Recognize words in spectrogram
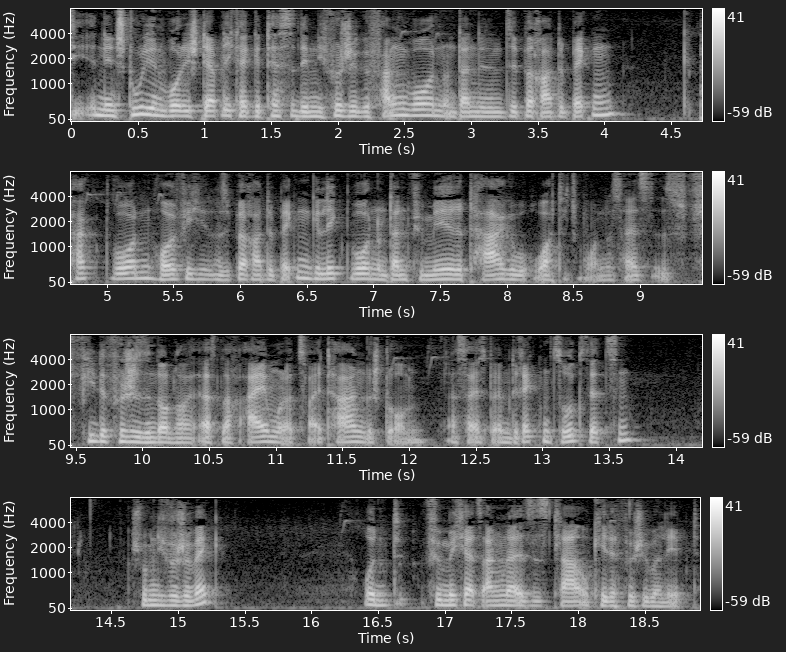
Die, in den Studien wurde die Sterblichkeit getestet, indem die Fische gefangen wurden und dann in separate Becken gepackt worden, häufig in separate Becken gelegt worden und dann für mehrere Tage beobachtet worden. Das heißt, es, viele Fische sind auch noch erst nach einem oder zwei Tagen gestorben. Das heißt, beim direkten Zurücksetzen schwimmen die Fische weg und für mich als Angler ist es klar, okay, der Fisch überlebt.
